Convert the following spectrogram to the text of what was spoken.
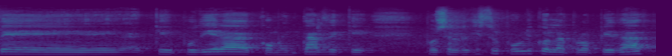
que pudiera comentar de que pues el registro público de la propiedad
